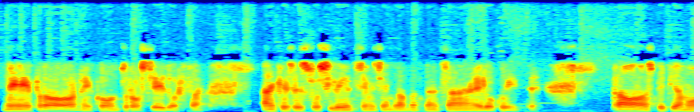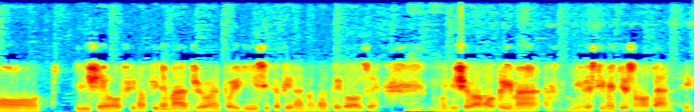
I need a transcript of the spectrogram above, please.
né pro né contro Sedorf, anche se il suo silenzio mi sembra abbastanza eloquente. Però aspettiamo vi dicevo fino a fine maggio e poi lì si capiranno tante cose. Come dicevamo prima, gli investimenti sono tanti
